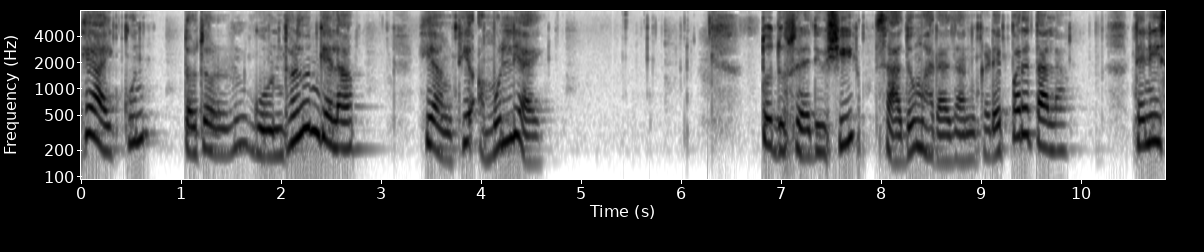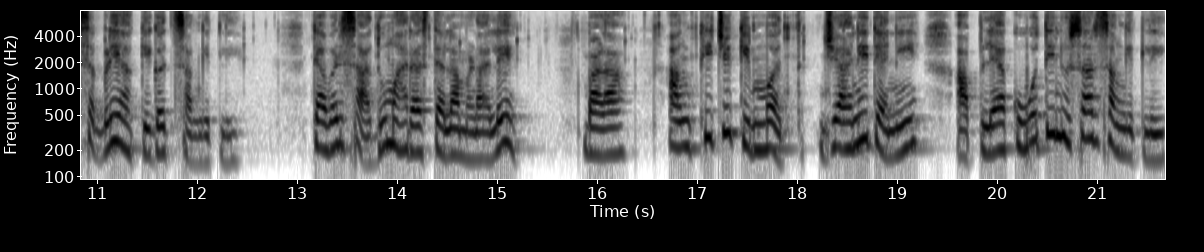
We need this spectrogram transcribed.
हे ऐकून तो तरुण गोंधळून गेला. ही अंगठी अमूल्य आहे. तो दुसऱ्या दिवशी साधू महाराजांकडे परत आला. त्यांनी सगळी हकीकत सांगितली. त्यावर साधू महाराज त्याला म्हणाले बाळा अंगठीची किंमत ज्याने त्यांनी आपल्या कुवतीनुसार सांगितली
